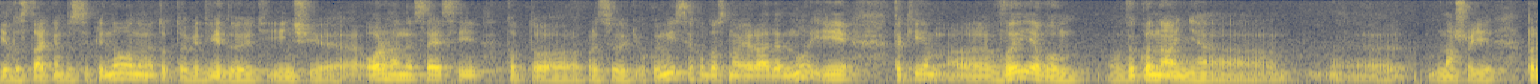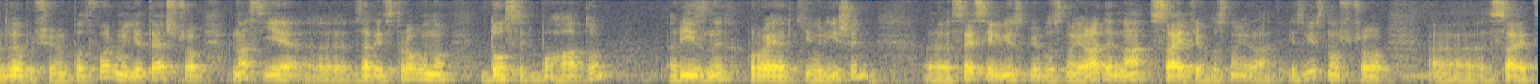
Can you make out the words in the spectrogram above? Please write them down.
є достатньо дисциплінованими, тобто відвідують інші органи сесії, тобто працюють у комісіях обласної ради. Ну і таким виявом виконання нашої передвиборчої платформи є те, що в нас є е, зареєстровано досить багато різних проєктів рішень е, сесії Львівської обласної ради на сайті обласної ради. І звісно, що е, сайт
